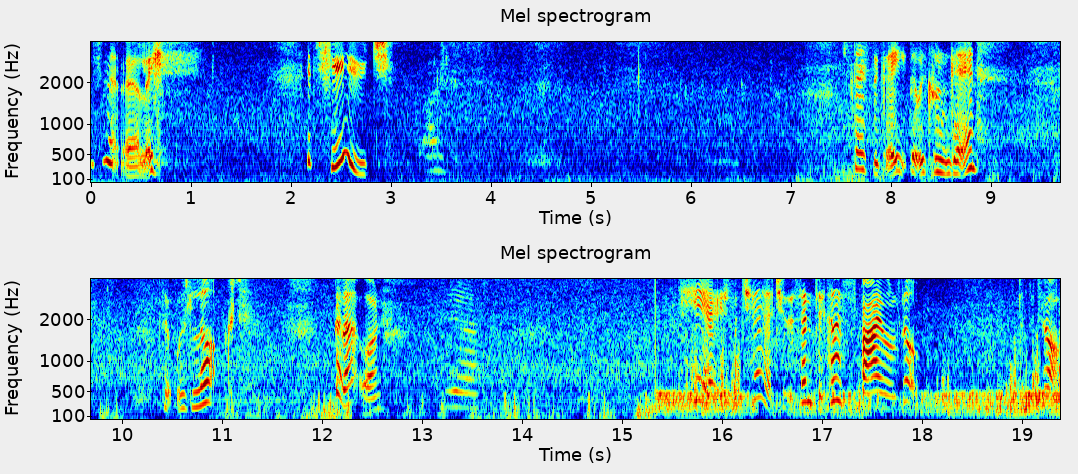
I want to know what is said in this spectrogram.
Isn't it really? It's huge. There's the gate that we couldn't get in. That was locked. Look at that one. Yeah. Here is the church at the centre. It kind of spirals up to the top.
